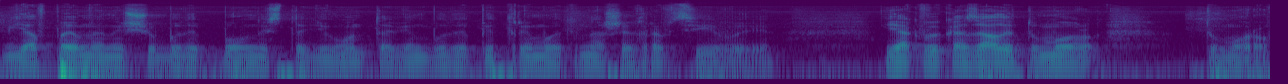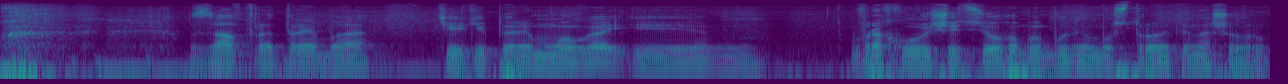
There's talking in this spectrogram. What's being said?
Я впевнений, що буде повний стадіон, та він буде підтримувати наших гравців. І, як ви казали, tomorrow. завтра треба тільки перемога, і враховуючи цього, ми будемо строїти нашу гру.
